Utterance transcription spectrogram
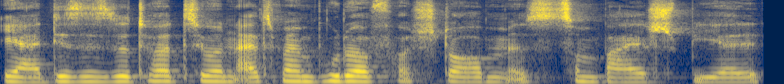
ja, diese Situation, als mein Bruder verstorben ist zum Beispiel,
